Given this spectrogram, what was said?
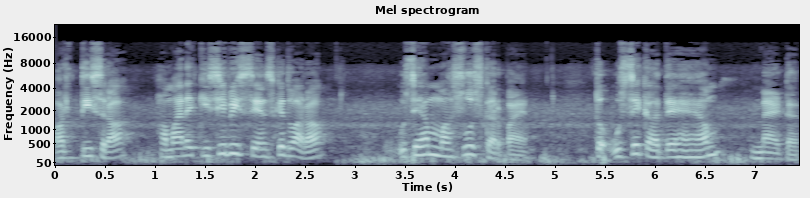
और तीसरा, हमारे किसी भी सेंस के द्वारा उसे हम महसूस कर पाएँ। तो उसे कहते हैं हम मैटर,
